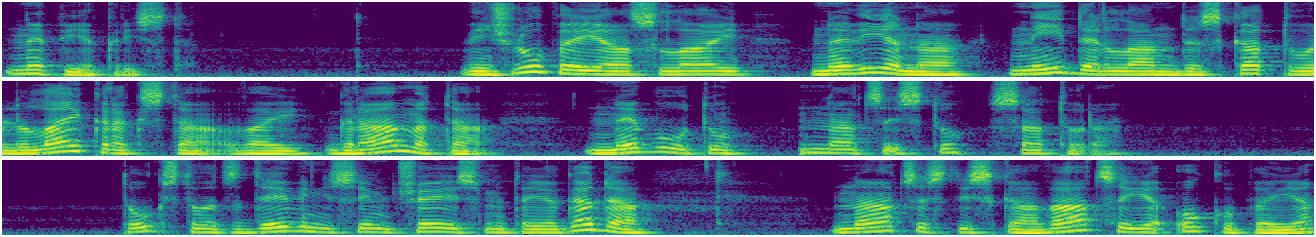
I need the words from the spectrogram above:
nepiekrist. Viņš rūpējās, lai nevienā Nīderlandes katoļu laikrakstā vai grāmatā nebūtu nacistu satura. 1940. gadā nacistiskā Vācija okupēja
